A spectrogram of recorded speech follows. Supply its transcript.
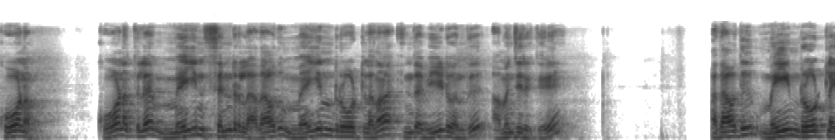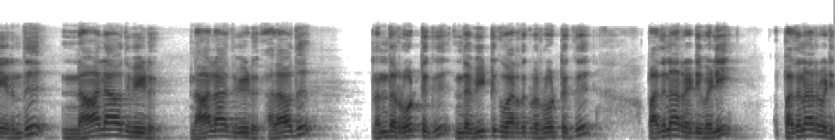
கோணம். கோணத்தில் மெயின் சென்டரில் அதாவது மெயின் ரோட்டில் தான் இந்த வீடு வந்து அமைஞ்சிருக்கு. அதாவது மெயின் ரோட்டில் இருந்து நாலாவது வீடு நாலாவது வீடு. அதாவது அந்த ரோட்டுக்கு இந்த வீட்டுக்கு வர்றதுக்கு ரோட்டுக்கு பதினாறு அடி வழி பதினாறு அடி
